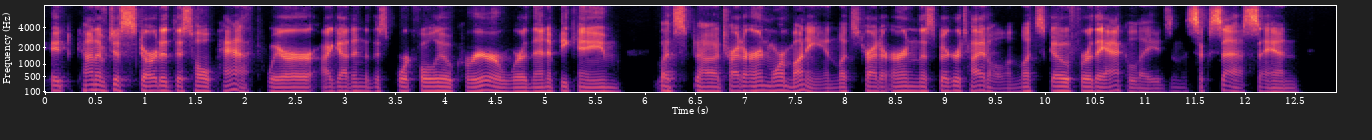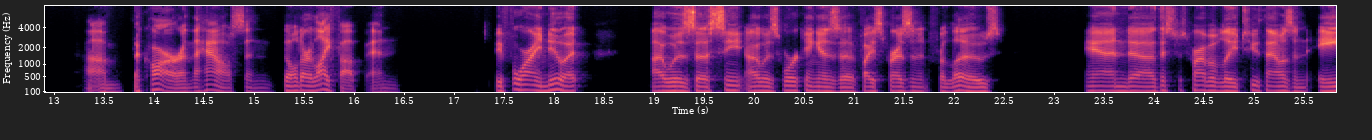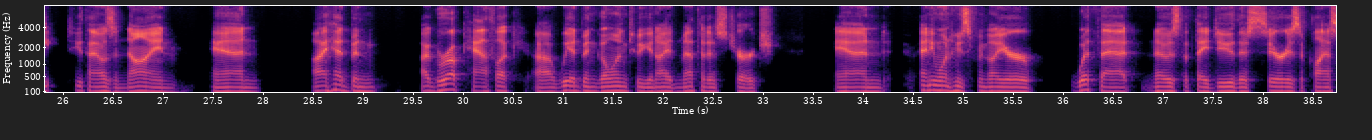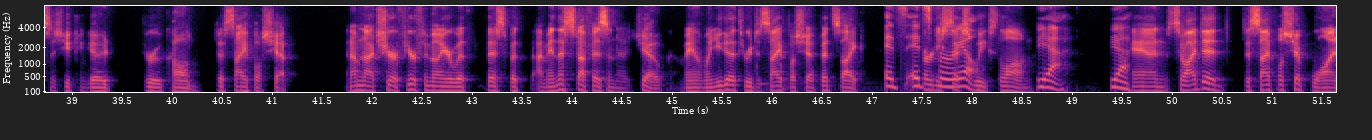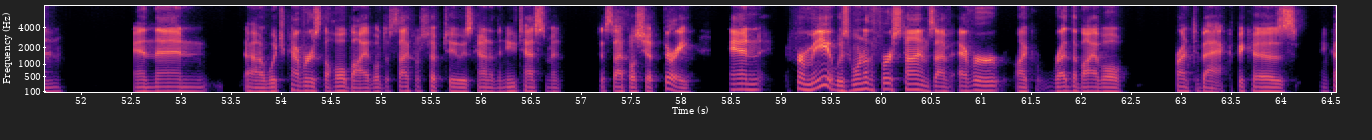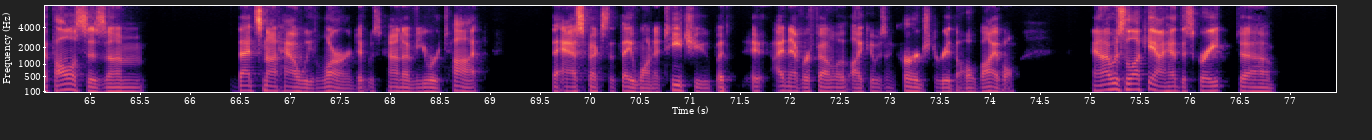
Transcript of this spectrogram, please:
it kind of just started this whole path where I got into this portfolio career where then it became let's uh, try to earn more money and let's try to earn this bigger title and let's go for the accolades and the success and um, the car and the house and build our life up. And before I knew it, I was I was working as a vice president for Lowe's, and uh, this was probably 2008, 2009, and I had been I grew up Catholic. Uh, we had been going to United Methodist Church, and anyone who's familiar with that knows that they do this series of classes you can go through called discipleship. And I'm not sure if you're familiar with this, but I mean, this stuff isn't a joke. I mean, when you go through discipleship, it's like it's it's 36 weeks long. Yeah. Yeah. And so I did discipleship one, and then uh, which covers the whole Bible. Discipleship two is kind of the New Testament. Discipleship three, and for me, it was one of the first times I've ever like read the Bible front to back because in Catholicism, that's not how we learned. It was kind of you were taught the aspects that they want to teach you, but it, I never felt like it was encouraged to read the whole Bible. And I was lucky; I had this great uh,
